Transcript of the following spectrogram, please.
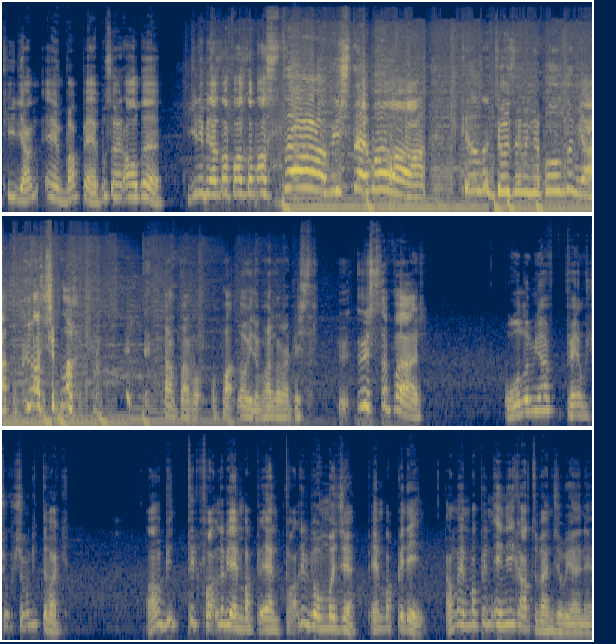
Kylian Mbappe bu sefer aldı. Yine biraz daha fazla bastım. İşte bu. Kralın çözümünü buldum ya. Kral çıplak. tamam tamam o, o, o video pardon arkadaşlar. Ü- 3-0. Oğlum ya çok hoşuma gitti bak. Ama bir tık farklı bir Mbappe yani farklı bir bombacı. Mbappe değil. Ama Mbappe'nin en iyi kartı bence bu yani.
